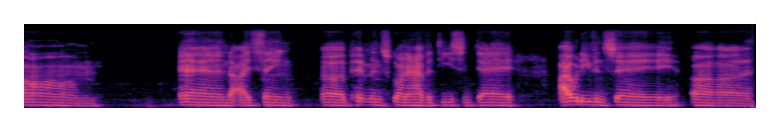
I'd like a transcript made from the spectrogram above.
Um, and I think uh, Pittman's going to have a decent day. I would even say uh,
